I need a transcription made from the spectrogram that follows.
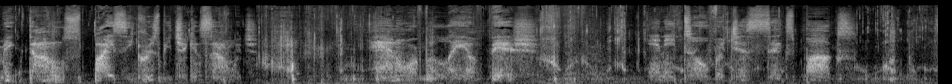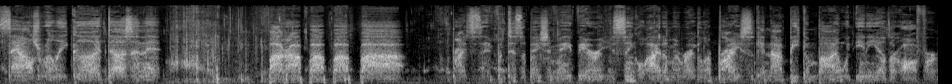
McDonald's spicy crispy chicken sandwich. And or filet of fish. Any two for just six bucks. Sounds really good, doesn't it? Ba-da-ba-ba-ba. Prices and participation may vary. A single item at regular price cannot be combined with any other offer.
